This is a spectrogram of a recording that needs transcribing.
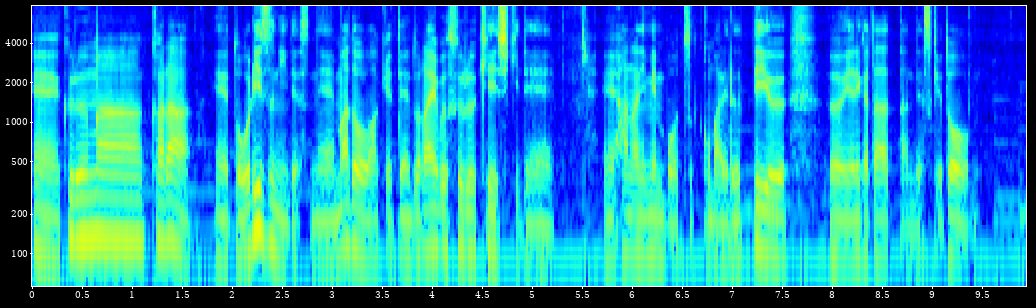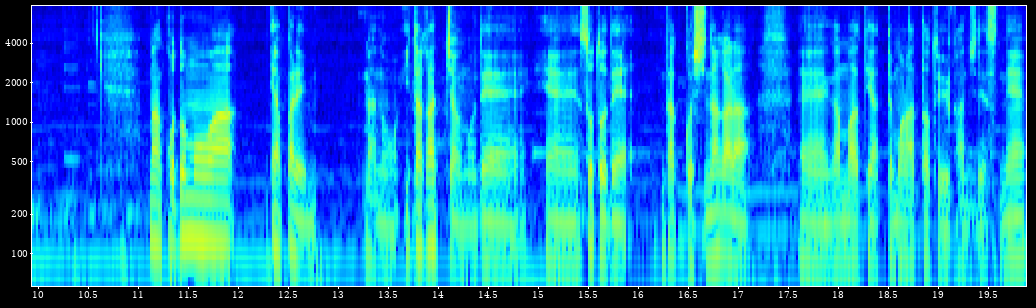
えー、車から、えーと、降りずにですね窓を開けてドライブする形式で、えー、鼻に綿棒を突っ込まれるっていうやり方だったんですけどまあ子供はやっぱりあの痛がっちゃうので、えー、外で抱っこしながら、えー、頑張ってやってもらったという感じですね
